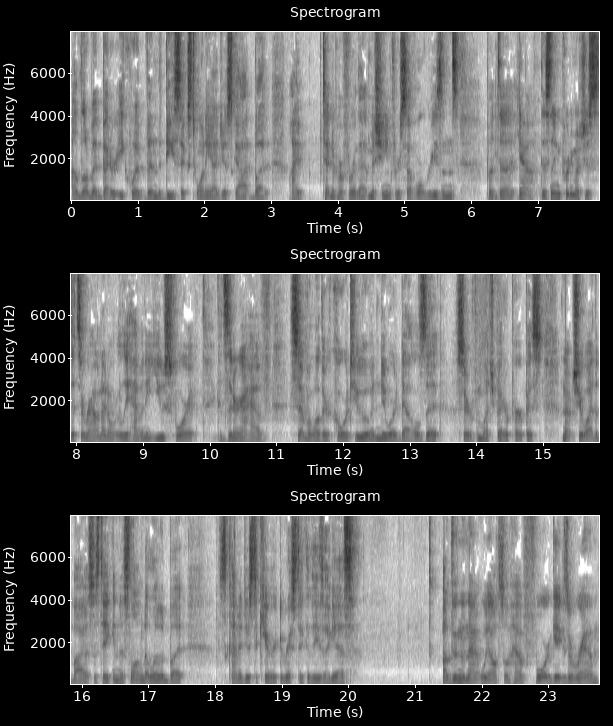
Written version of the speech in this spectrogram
a little bit better equipped than the D620 I just got, but I tend to prefer that machine for several reasons. But uh, yeah, this thing pretty much just sits around. I don't really have any use for it, considering I have several other Core 2 and newer Dells that serve a much better purpose. I'm not sure why the BIOS is taking this long to load, but it's kind of just a characteristic of these, I guess. Other than that, we also have 4 gigs of RAM.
